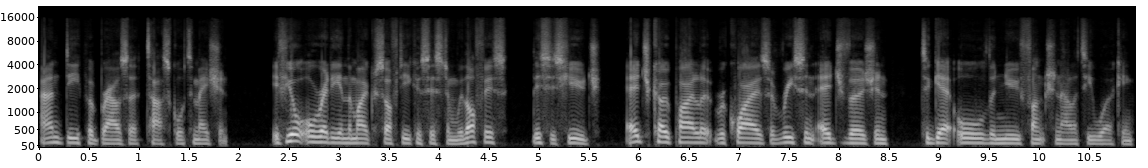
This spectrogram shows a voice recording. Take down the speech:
and deeper browser task automation. If you're already in the Microsoft ecosystem with Office, this is huge. Edge Copilot requires a recent Edge version to get all the new functionality working.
